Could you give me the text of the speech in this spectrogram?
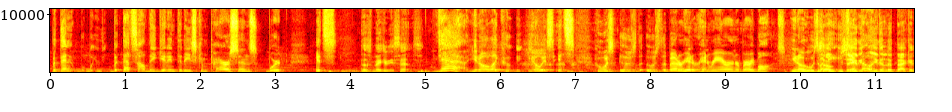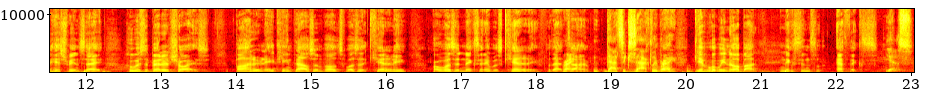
but then, but that's how they get into these comparisons where it's Doesn't make any sense. yeah, you know, like who, you know, it's it's who was who's the, who's the better hitter, Henry Aaron or Barry Bonds? You know, who was the, So, you so you, can, you can look back in history and say, who was the better choice? By 118,000 votes, was it Kennedy or was it Nixon? It was Kennedy for that right. time. That's exactly right. Given what we know about Nixon's ethics, Yes.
